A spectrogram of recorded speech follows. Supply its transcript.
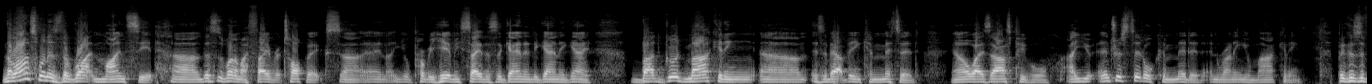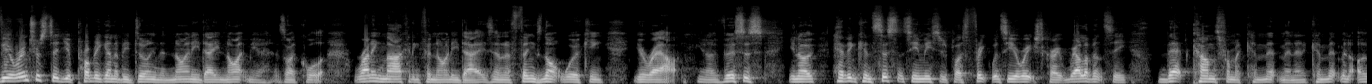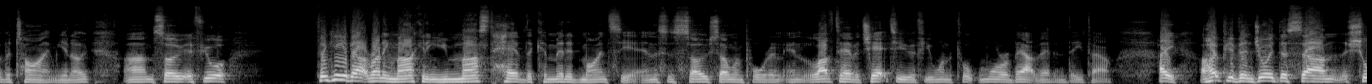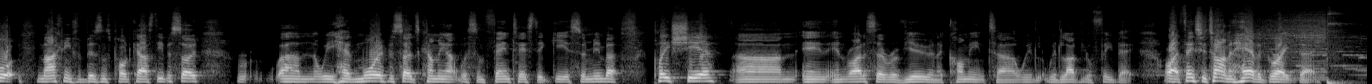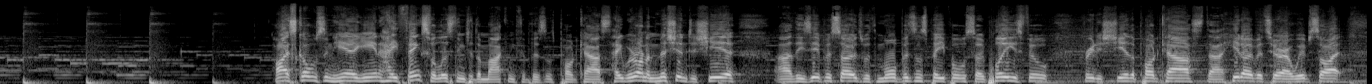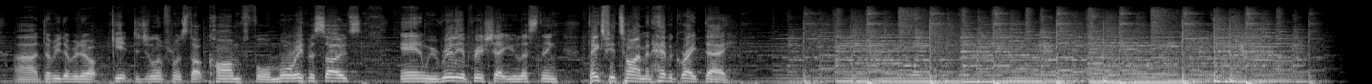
The last one is the right mindset. Uh, this is one of my favorite topics, uh, and you'll probably hear me say this again and again and again. But good marketing um, is about being committed. And I always ask people, are you interested or committed in running your marketing? Because if you're interested, you're probably going to be doing the 90 day nightmare, as I call it, running marketing for 90 days. And if things not working, you're out, you know, versus, you know, having consistency in message plus frequency of reach to create relevancy. That comes from a commitment and a commitment over time, you know. Um, so if you're, Thinking about running marketing, you must have the committed mindset, and this is so, so important. And love to have a chat to you if you want to talk more about that in detail. Hey, I hope you've enjoyed this um, short Marketing for Business podcast episode. Um, we have more episodes coming up with some fantastic guests. So remember, please share um, and, and write us a review and a comment. Uh, we'd, we'd love your feedback. All right, thanks for your time and have a great day. Hi, Wilson here again. Hey, thanks for listening to the Marketing for Business podcast. Hey, we're on a mission to share uh, these episodes with more business people, so please feel free to share the podcast. Uh, head over to our website, uh, www.getdigitalinfluence.com, for more episodes, and we really appreciate you listening. Thanks for your time and have a great day.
